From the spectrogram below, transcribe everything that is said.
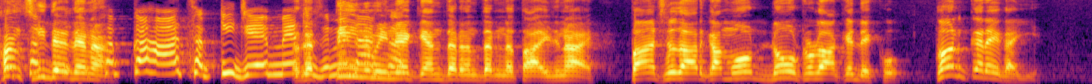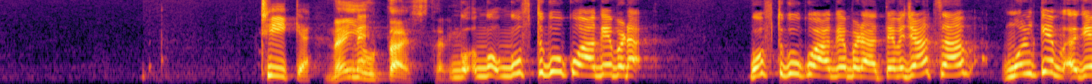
फांसी दे देना। सबका हाथ सबकी जेब में तो तीन महीने के अंदर अंदर नताज ना आए पाँच हज़ार का नोट उड़ा के देखो। कौन करेगा ये? ठीक है। नहीं होता इस तरह। गुफ्तगु को आगे बढ़ा गुफ्तगु को आगे बढ़ाते हैं। वजात साहब मुल्क के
